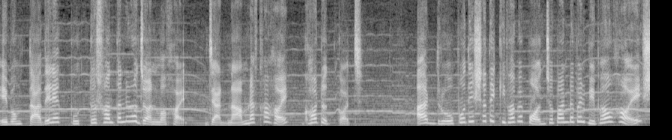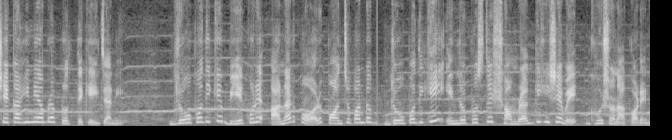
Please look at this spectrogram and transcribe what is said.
এবং তাদের এক পুত্র সন্তানেরও জন্ম হয়, যার নাম রাখা হয় ঘটোৎকচ। আর দ্রৌপদীর সাথে কীভাবে পঞ্চপাণ্ডবের বিবাহ হয় সে কাহিনী আমরা প্রত্যেকেই জানি। দ্রৌপদীকে বিয়ে করে আনার পর পঞ্চপাণ্ডব দ্রৌপদীকেই ইন্দ্রপ্রস্থের সম্রাজ্ঞী হিসেবে ঘোষণা করেন।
